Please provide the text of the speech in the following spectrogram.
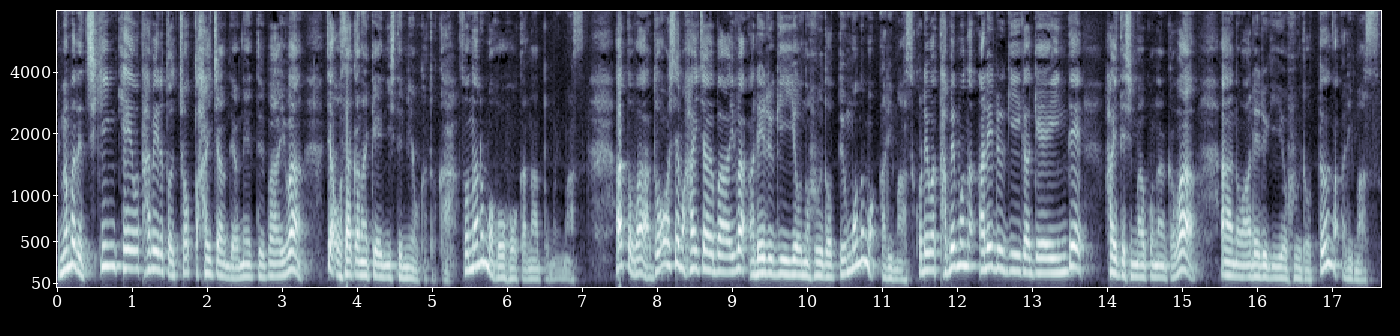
今までチキン系を食べるとちょっと吐いちゃうんだよねっていう場合は、じゃあお魚系にしてみようかとか、そんなのも方法かなと思います。あとは、どうしても吐いちゃう場合はアレルギー用のフードっていうものもあります。これは食べ物アレルギーが原因で吐いてしまう子なんかは、あの、アレルギー用フードっていうのがあります。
